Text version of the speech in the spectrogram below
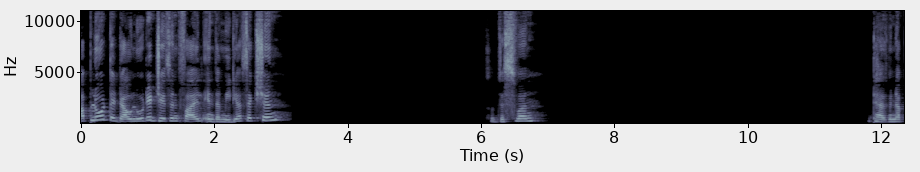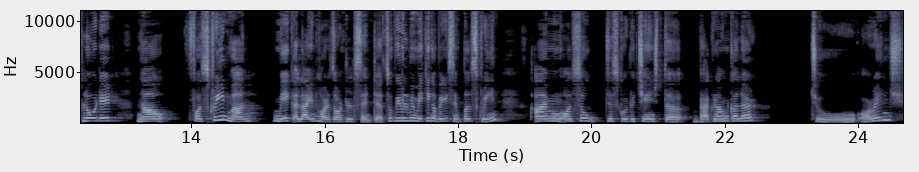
Upload the downloaded JSON file in the media section. So this one. It has been uploaded. Now for screen 1, make align horizontal center. So we will be making a very simple screen I'm also just going to change the background color to orange.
